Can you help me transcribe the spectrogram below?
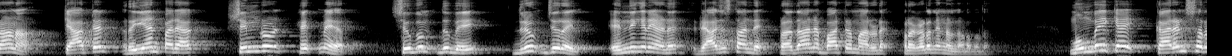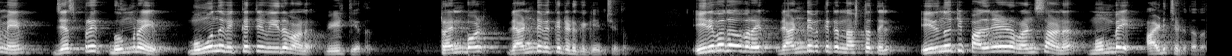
Rana captain Riyan Parag Shimron Hetmyer Shubham Dubey Dhruv Jurel എന്നിങ്ങനെയാണ് രാജസ്ഥാന്റെ പ്രധാന ബാറ്റർമാരുടെ പ്രകടനങ്ങൾ നടന്നത്. മുംബൈക്കായി കരൺ ശർമ്മയും ജസ്പ്രീത് ബുംറയും മൂന്ന് വിക്കറ്റ് വീതമാണ് വീഴ്ത്തിയത്. ട്രെൻ രണ്ട് വിക്കറ്റ് എടുക്കുകയും ചെയ്തു. ഇരുപത് ഓവറിൽ രണ്ട് വിക്കറ്റ് നഷ്ടത്തിൽ ഇരുന്നൂറ്റി പതിനേഴ് റൺസാണ് മുംബൈ അടിച്ചെടുത്തത്.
